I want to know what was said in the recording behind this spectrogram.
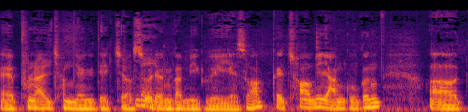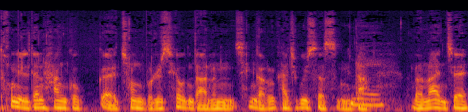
에, 분할 점령이 됐죠. 네. 소련과 미국에 의해서. 그 처음에 양국은 어, 통일된 한국 에, 정부를 세운다는 생각을 가지고 있었습니다. 네. 그러나 이제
